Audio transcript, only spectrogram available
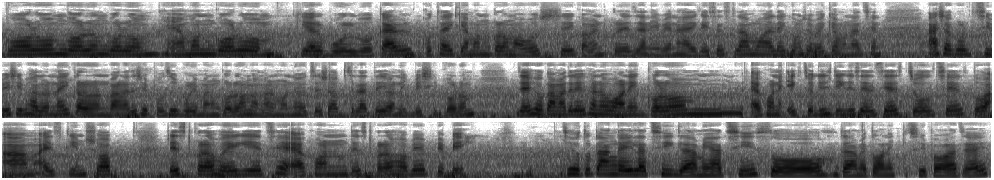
গরম গরম গরম, এমন গরম, কি আর বলব? কার কোথায় কেমন গরম, অবশ্যই কমেন্ট করে জানিবেন। হাই গাইস আসসালামু আলাইকুম, সবাই কেমন আছেন? আশা করছি বেশি ভালো নাই, কারণ বাংলাদেশে প্রচুর পরিমাণ গরম। আমার মনে হচ্ছে সব জেলাতেই অনেক বেশি গরম। যাই হোক, আমাদের এখানেও অনেক গরম। এখন একচল্লিশ ডিগ্রি সেলসিয়াস চলছে। তো আম আইসক্রিম সব টেস্ট করা হয়ে গিয়েছে। এখন টেস্ট করা হবে পেঁপে। যেহেতু টাঙ্গাইল আছি, গ্রামে আছি সো গ্রামে তো অনেক কিছুই পাওয়া যায়।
